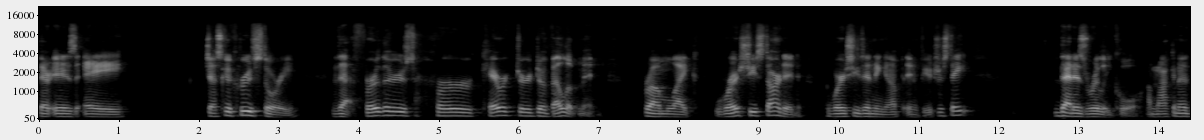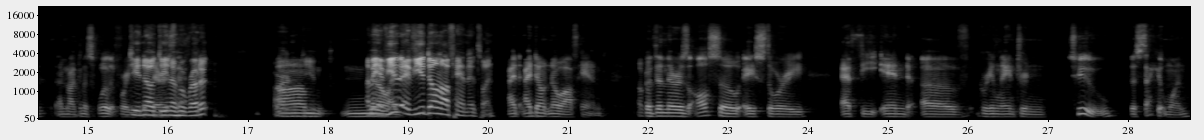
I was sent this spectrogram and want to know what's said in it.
there is a Jessica Cruz story that furthers her character development from like where she started to where she's ending up in future state that is really cool i'm not gonna i'm not gonna spoil it for you Do you know? Do you know who that. wrote it? Um you- no, I mean, if you I, if you don't offhand, it's fine. I, I don't know offhand Okay. but then there is also a story at the end of green lantern 2 the second one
